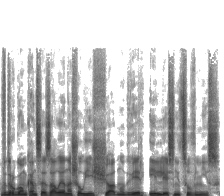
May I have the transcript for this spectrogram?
В другом конце зала я нашел еще одну дверь и лестницу вниз.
